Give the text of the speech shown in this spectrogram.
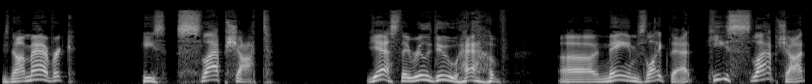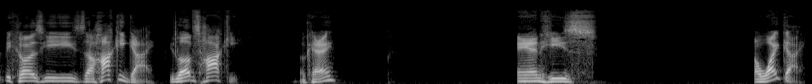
He's not Maverick. He's Slapshot. Yes, they really do have uh, names like that. He's Slapshot because he's a hockey guy. He loves hockey. Okay? And he's a white guy,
